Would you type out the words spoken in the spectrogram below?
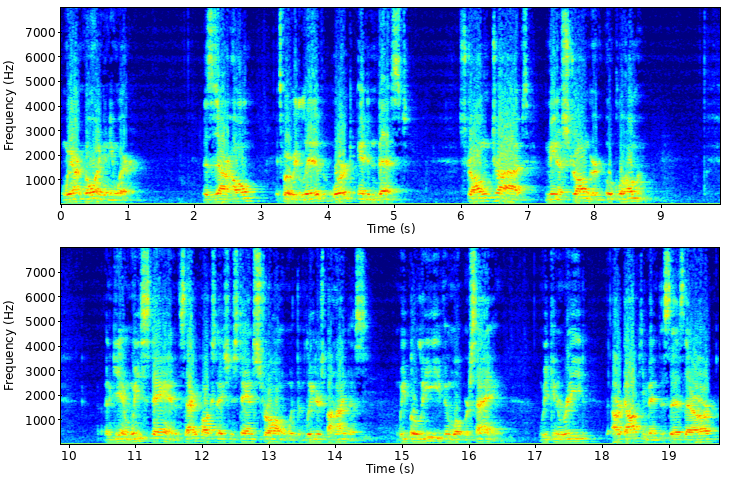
we aren't going anywhere. This is our home, it's where we live, work, and invest. Strong tribes mean a stronger Oklahoma. And again, we stand, the and Fox Nation stands strong with the leaders behind us. We believe in what we're saying. We can read our document that says that our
